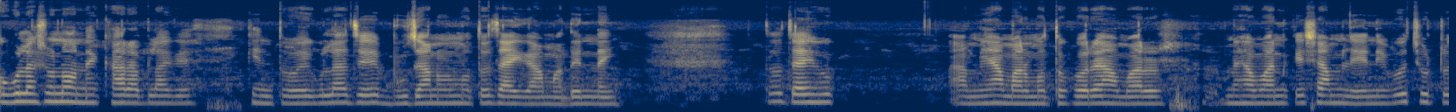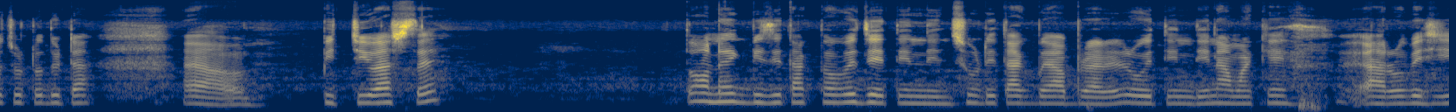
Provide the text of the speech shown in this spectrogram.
ওগুলা শুনে অনেক খারাপ লাগে, কিন্তু এগুলা যে বোঝানোর মতো জায়গা আমাদের নেই। তো যাই হোক আমি আমার মতো করে আমার মেহমানকে সামলিয়ে নিব। ছোটো ছোটো দুটা পিচ্চিও আসছে। তো অনেক বিজি থাকতে হবে। যে তিন দিন ছুটি থাকবে আবরারের, ওই তিন দিন আমাকে আরও বেশি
